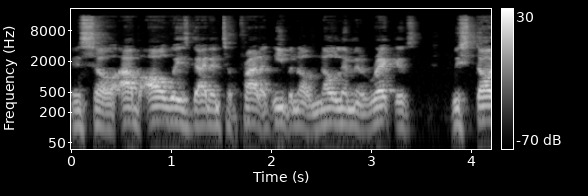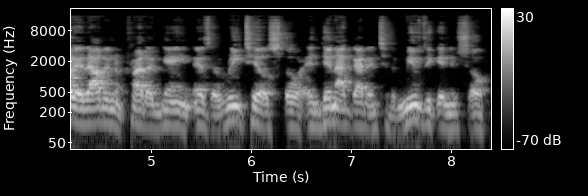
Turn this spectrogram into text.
And so I've always got into product, even though No Limit Records, we started out in the product game as a retail store, and then I got into the music industry. So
